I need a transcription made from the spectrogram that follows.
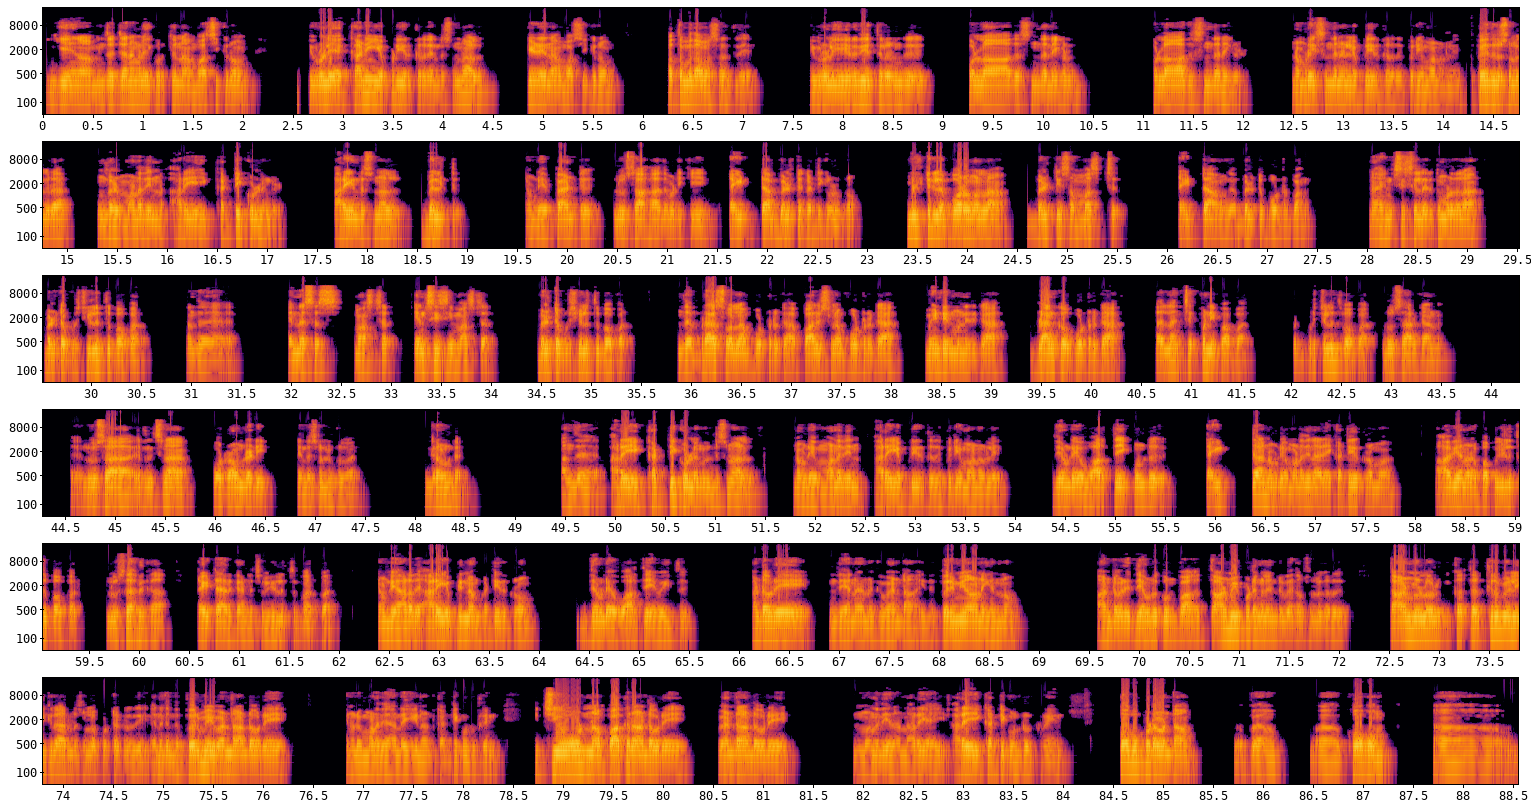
இங்கே நாம் இந்த ஜனங்களை குறித்து நாம் வாசிக்கிறோம். இவருடைய கனி எப்படி இருக்கிறது என்று சொன்னால் கீழே நாம் வாசிக்கிறோம். பத்தொன்பதாம் வசனத்திலே இவருடைய இருதயத்திலிருந்து கொல்லாத சிந்தனைகளும் கொல்லாத சிந்தனைகள். நம்முடைய சிந்தனைகள் எப்படி இருக்கிறது பிரியமானவர்களே? பேதர் சொல்கிறார் உங்கள் மனதின் அறையை கட்டிக்கொள்ளுங்கள். அறை என்று சொன்னால் பெல்ட் நம்முடைய பேண்ட்டு லூஸ் ஆகாதபடிக்கு டைட்டாக பெல்ட்டை கட்டி கொடுக்கணும். மிலிட்டரியில போறவங்க எல்லாம் பெல்ட் இஸ் அ மஸ்ட் டைட்டா அவங்க பெல்ட் போட்டிருப்பாங்க. நான் என்சிசியில் இருக்கும்பொழுதெல்லாம் பெல்ட்டை பிடிச்சி இழுத்து பார்ப்பார். அந்த என்எஸ்எஸ் மாஸ்டர் என்சிசி மாஸ்டர் பெல்ட்டை பிடிச்சி இழுத்து பார்ப்பார். இந்த பிராஸ்வெல்லாம் போட்டிருக்கா பாலிஷ்லாம் போட்டிருக்கா மெயின்டைன் பண்ணியிருக்கா பிளாங்கோ போட்டிருக்கா அதெல்லாம் செக் பண்ணி பார்ப்பார். பட் பிடிச்சி இழுத்து பார்ப்பார். லூஸாக இருக்கான்னு. லூஸாக இருந்துச்சுன்னா ஒரு ரவுண்ட் அடி என்று சொல்லி விடுவார் கிரவுண்டை அந்த அறையை கட்டி கொள்ளுங்கள் என்று சொன்னால் நம்முடைய மனதின் அறை எப்படி இருக்குது பிரியமானவர்களே? தேவனுடைய வார்த்தையை கொண்டு டைட்டா நம்முடைய மனதின் அறையை கட்டியிருக்கிறோமா? ஆவியான அப்பப்போ இழுத்து பார்ப்பார். லூசா இருக்கா? டைட்டா இருக்கான்னு சொல்லி இழுத்து பார்ப்பார். நம்முடைய அறை அறை எப்படி நாம் கட்டியிருக்கிறோம்? தேவனுடைய வார்த்தையை வைத்து ஆண்டவரே இந்த எண்ணம் எனக்கு வேண்டாம். இது பெருமையான எண்ணம். ஆண்டவரே தேவனுக்கு முன்பாக தாழ்மைப்படுங்கள் என்று வேதம் சொல்லுகிறது. தாழ்மையுள்ளவருக்கு கத்தர் கிருபை அளிக்கிறார் என்று சொல்லப்பட்டிருக்கிறது. எனக்கு இந்த பெருமை வேண்டாம் ஆண்டவரே. என்னுடைய மனதை அறையை நான் கட்டி கொடுக்கிறேன் இச்சையோடு நான் பார்க்கிறேன் ஆண்டவரே வேண்டாம் ஆண்டவரே என் மனதை நான் அறையை அறையை கட்டி கொண்டிருக்கிறேன். கோபப்பட வேண்டாம். கோபம் ஆஹ்,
